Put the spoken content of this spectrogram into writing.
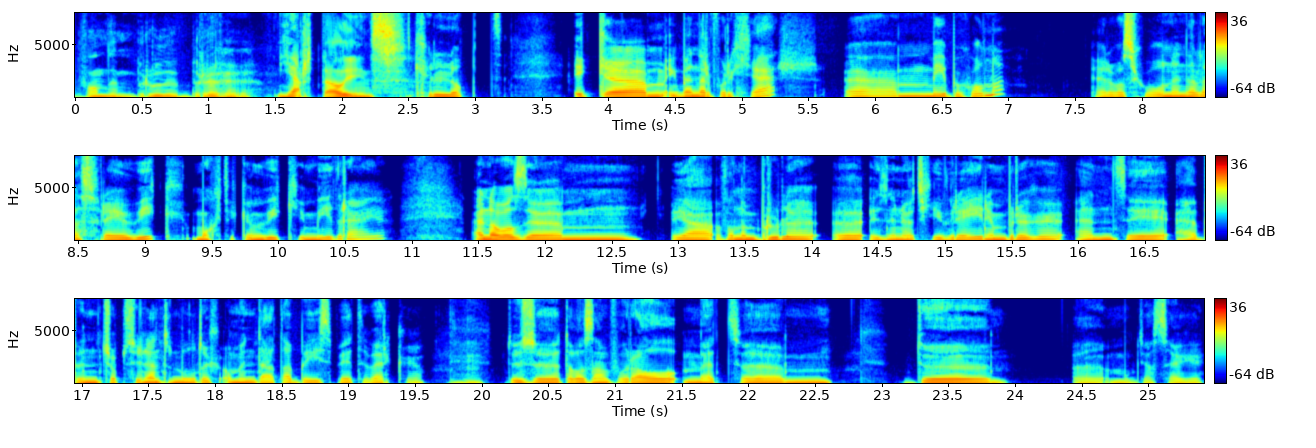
van den Broele Brugge. Ja. Vertel eens. Klopt. Ik, ehm, ik ben daar vorig jaar ehm, mee begonnen. Dat was gewoon in de lesvrije week. Mocht ik een weekje meedraaien. En dat was ehm, ja, Van den Broele eh, is een uitgeverij hier in Brugge en zij hebben jobstudenten nodig om hun database bij te werken. Mhm. Dus eh, dat was dan vooral met ehm, de, eh, hoe moet ik dat zeggen,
